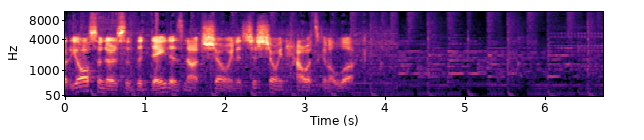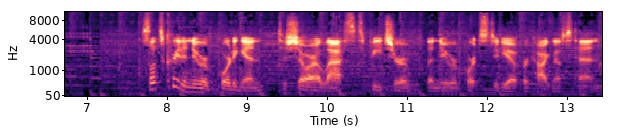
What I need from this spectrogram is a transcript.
But you'll also notice that the data is not showing, it's just showing how it's going to look. So let's create a new report again to show our last feature of the new Report Studio for Cognos 10.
